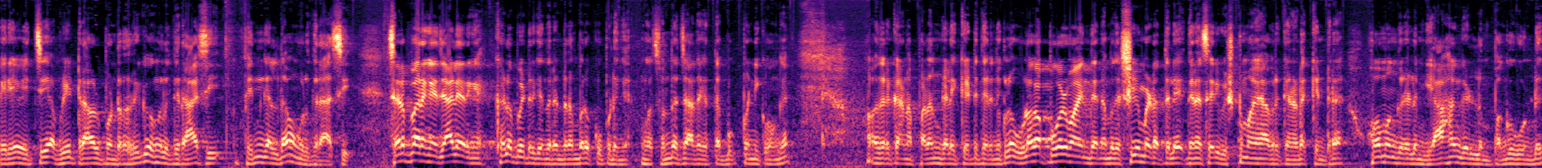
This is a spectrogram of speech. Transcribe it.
பெரிய வச்சு அப்படியே ட்ராவல் பண்ணுற வரைக்கும் உங்களுக்கு ராசி பெண்கள் தான் உங்களுக்கு ராசி. சிறப்பாக இருங்க ஜாலியாக இருங்க. கீழே போயிட்டு இருக்க இந்த ரெண்டு நம்பரை கூப்பிடுங்க. உங்கள் சொந்த ஜாதகத்தை புக் பண்ணிக்கோங்க. அதற்கான பலன்களை கேட்டு தெரிந்துக்கொள்ள உலக புகழ் வாய்ந்த நமது ஸ்ரீமடத்தில் தினசரி விஷ்ணுமாயாவிற்கு நடக்கின்ற ஹோமங்களிலும் யாகங்களிலும் பங்கு கொண்டு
